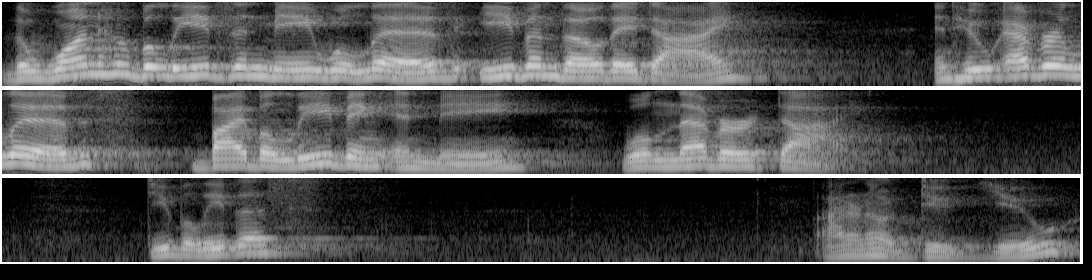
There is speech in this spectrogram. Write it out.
The one who believes in me will live even though they die, and whoever lives by believing in me will never die. Do you believe this? I don't know. Do you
